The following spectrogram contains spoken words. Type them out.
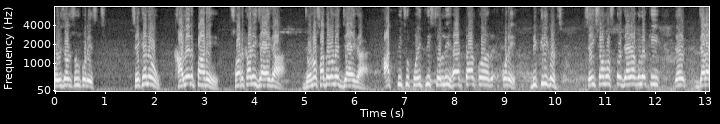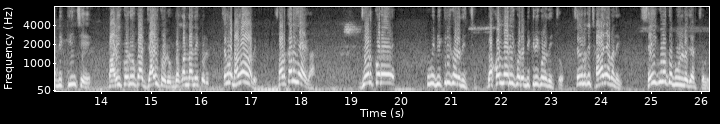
পরিদর্শন করে এসেছি। সেখানেও খালের পাড়ে সরকারি জায়গা, জনসাধারণের জায়গা হাত পিছু পঁয়ত্রিশ, চল্লিশ হাজার টাকা কর- করে বিক্রি করছে। সেই সমস্ত জায়গাগুলো কি যারা কিনছে, বাড়ি করুক আর যাই করুক, দোকানদানি করুক, সেগুলো ভাঙা হবে। সরকারি জায়গা। জোর করে তুমি বিক্রি করে দিচ্ছ, দখলদারি করে বিক্রি করে দিচ্ছ, সেগুলো কি ছাড়া যাবে নাকি? সেইগুলোতে বুলডোজার চলবে।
